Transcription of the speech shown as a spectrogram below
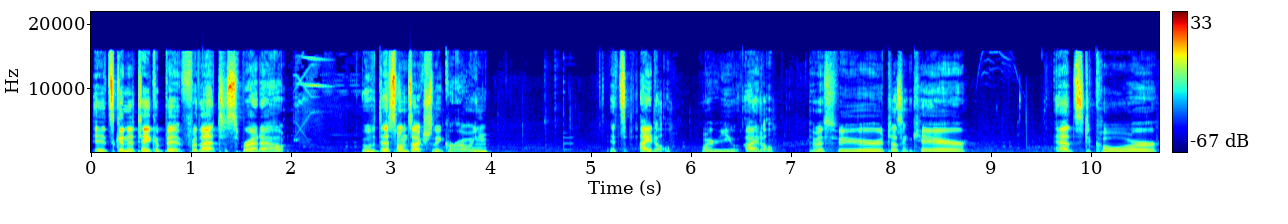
it's going to take a bit for that to spread out. Ooh, this one's actually growing. It's idle. Why are you idle? Hemisphere, doesn't care. Adds decor.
